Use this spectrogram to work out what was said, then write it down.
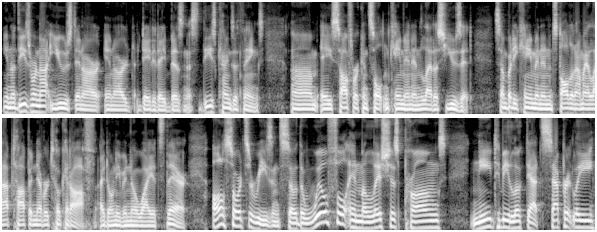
You know, these were not used in our in our day to day business. These kinds of things. Um, a software consultant came in and let us use it. Somebody came in and installed it on my laptop and never took it off. I don't even know why it's there. All sorts of reasons. So the willful and malicious prongs need to be looked at separately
